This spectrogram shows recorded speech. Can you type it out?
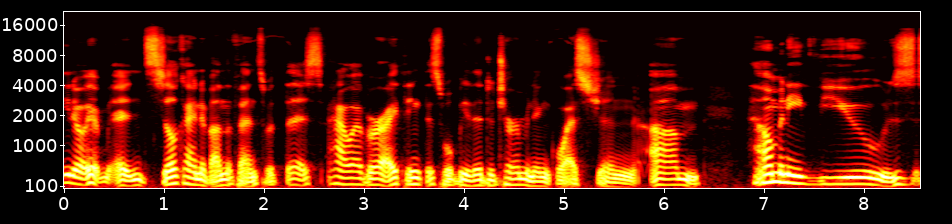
you know, I'm- I'm still kind of on the fence with this. However, I think this will be the determining question. Um, how many views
